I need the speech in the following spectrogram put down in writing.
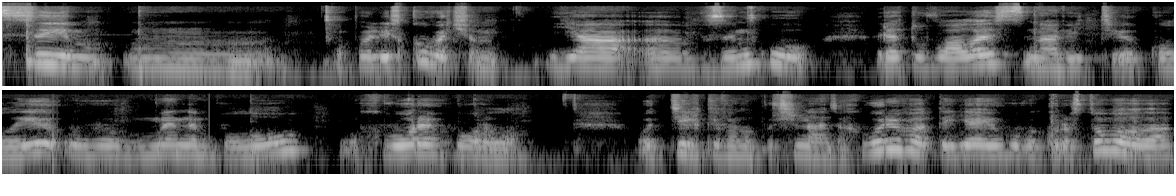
цим м, я е, взимку рятувалась навіть коли в мене було хворе горло. От тільки воно починає захворювати, я його використовувала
